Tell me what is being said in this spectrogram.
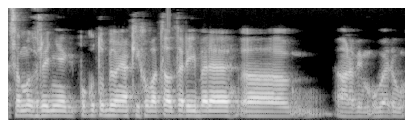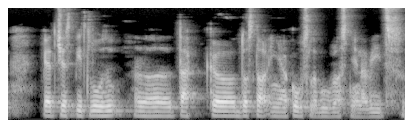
Samozřejmě, pokud to byl nějaký chovatel, který bere, já nevím, uvedu 5-6 pitlů, tak dostal i nějakou slevu vlastně navíc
